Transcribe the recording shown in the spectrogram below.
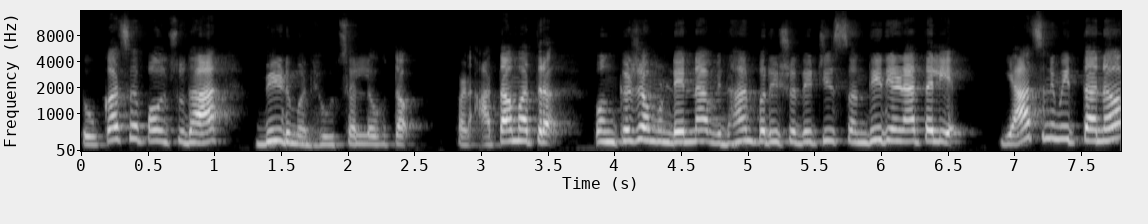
टोकाचं पाऊल सुद्धा बीडमध्ये उचललं होतं. पण आता मात्र पंकजा मुंडेंना विधान परिषदेची संधी देण्यात आली आहे. याच निमित्तानं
